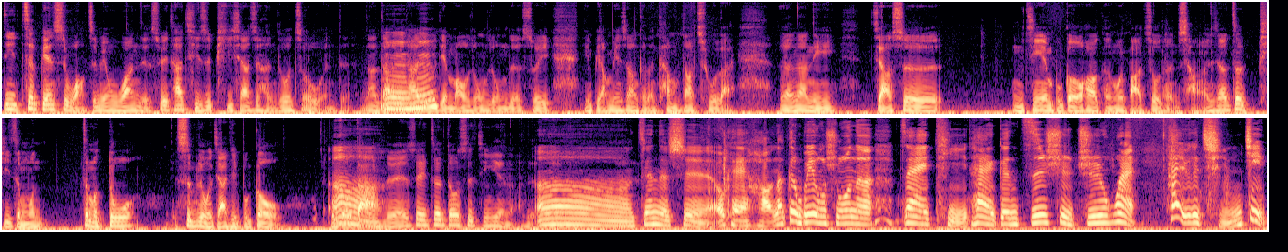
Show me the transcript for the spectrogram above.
你这边是往这边弯的，所以它其实皮下是很多皱纹的。那当然它有点毛茸茸的，所以你表面上可能看不到出来。呃，那你假设你经验不够的话，可能会把它做得很长。你像这皮怎么这么多？是不是我假体不够不够大？对，所以这都是经验了。嗯，真的是 OK。好，那更不用说呢，在体态跟姿势之外，它有一个情境。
